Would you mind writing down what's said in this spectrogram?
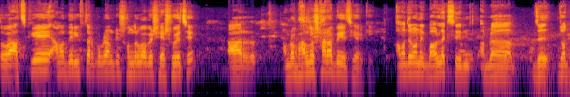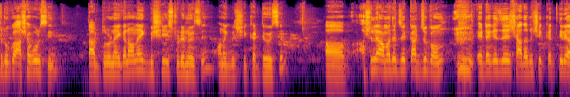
তো আজকে আমাদের ইফতার প্রোগ্রামটি সুন্দরভাবে শেষ হয়েছে আর আমরা ভালো সাড়া পেয়েছি আর কি। আমাদের অনেক ভালো লাগছে, আমরা যে যতটুকু আশা করছি, তার তুলনায় এখানে অনেক বেশি স্টুডেন্ট হয়েছে, অনেক বেশি শিক্ষার্থী হয়েছে। আসলে আমাদের যে কার্যক্রম, এটাকে যে সাধারণ শিক্ষার্থীরা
